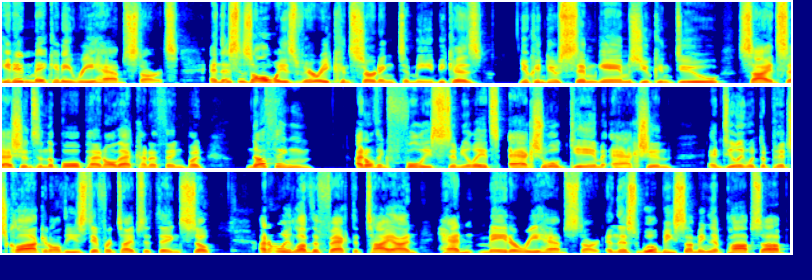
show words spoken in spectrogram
he didn't make any rehab starts. And this is always very concerning to me because you can do sim games, you can do side sessions in the bullpen, all that kind of thing, but nothing, I don't think, fully simulates actual game action and dealing with the pitch clock and all these different types of things. So I don't really love the fact that Taillon hadn't made a rehab start. And this will be something that pops up.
